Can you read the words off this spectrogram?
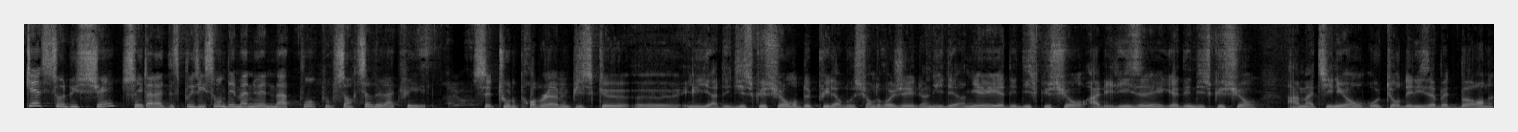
quelles solutions sont à la disposition d'Emmanuel Macron pour sortir de la crise? C'est tout le problème puisque euh, il y a des discussions depuis la motion de rejet lundi dernier, il y a des discussions à l'Élysée, il y a des discussions à Matignon autour d'Elisabeth Borne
